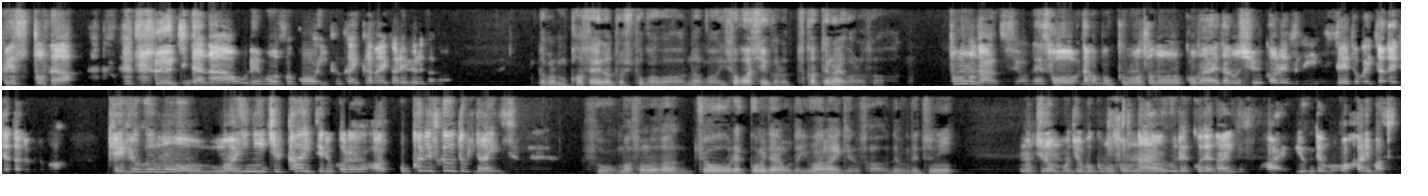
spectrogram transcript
ベストな 数字だな。俺もそこ行くか行かないかレベルだな。だからもう稼いだ年とかは、なんか忙しいから使ってないからさ。そうなんですよね。そう。だから僕もその、この間の週刊レンズで印税とかいただいてた時とか、結局もう毎日書いてるから、あ、お金使う時ないんですよね。そう。まあそんなさ、超売れっ子みたいなことは言わないけどさ、でも別に、もちろん、もちろん僕もそんな売れっ子ではないんです。はい。言ってもわかります。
